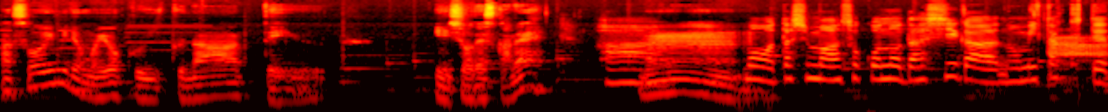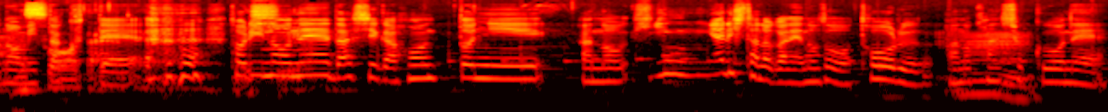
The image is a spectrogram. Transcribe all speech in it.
がそういう意味でもよく行くなっていう印象ですかね。うはい。ん、もう私もあそこの出汁が飲みたくて飲みたくて、鶏のね出汁が本当にあのひんやりしたのがね喉を通るあの感触をね、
